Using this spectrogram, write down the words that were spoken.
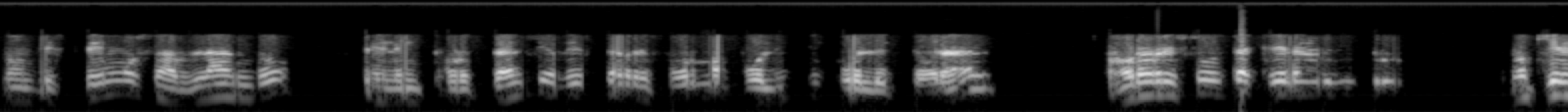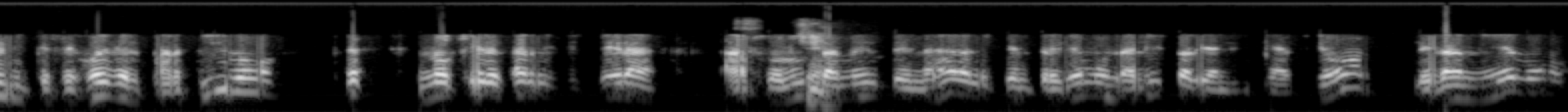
donde estemos hablando de la importancia de esta reforma político-electoral. Ahora resulta que el árbitro no quiere ni que se juegue el partido, no quiere dar ni siquiera absolutamente nada, ni que entreguemos la lista de alineación, le da miedo.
